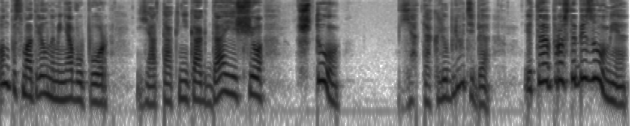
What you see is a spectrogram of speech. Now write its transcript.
Он посмотрел на меня в упор. «Я так никогда еще...» «Что?» «Я так люблю тебя! Это просто безумие!»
